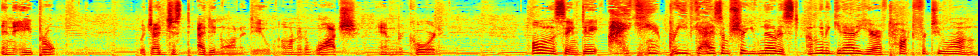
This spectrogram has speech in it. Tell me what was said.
in April, which I just I didn't want to do. I wanted to watch and record all on the same day. I can't breathe, guys. I'm sure you've noticed. I'm gonna get out of here. I've talked for too long.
